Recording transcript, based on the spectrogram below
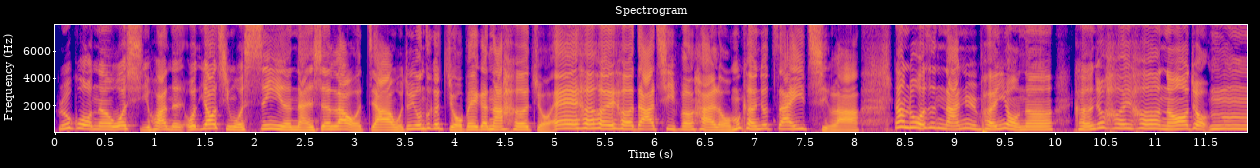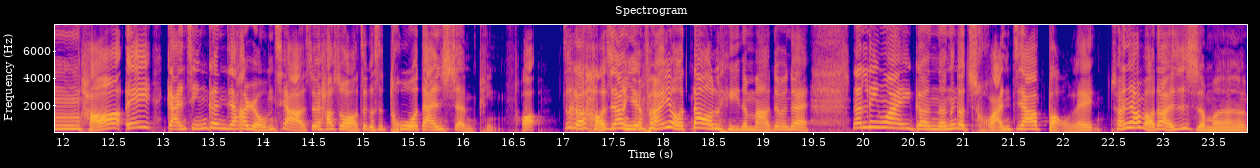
如果呢我喜欢的，我邀请我心仪的男生来我家，我就用这个酒杯跟他喝酒，哎，喝喝一喝，大家气氛嗨了，我们可能就在一起啦。那如果是男女朋友呢，可能就喝一喝，然后就嗯好，哎，感情更加融洽。所以他说哦，这个是脱单圣品哦。这个好像也蛮有道理的嘛，对不对？那另外一个呢？那个传家宝嘞，传家宝到底是什么呢？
